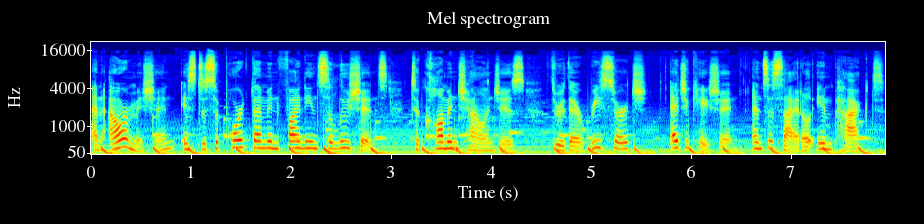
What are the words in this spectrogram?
And our mission is to support them in finding solutions to common challenges through their research, education, and societal impact.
